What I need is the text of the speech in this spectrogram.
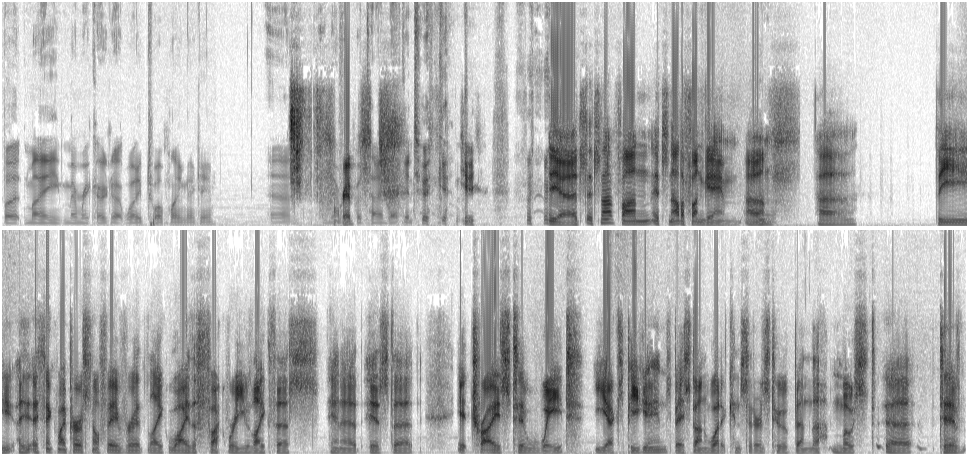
but my memory card got wiped while playing that game. And I never Rip. put time back into it again. yeah, it's it's not fun. It's not a fun game. Um, uh, the I, I think my personal favorite, like, why the fuck were you like this in it, is that it tries to weight exp gains based on what it considers to have been the most uh, to have,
